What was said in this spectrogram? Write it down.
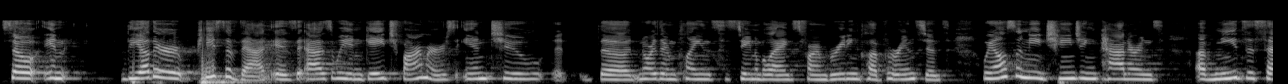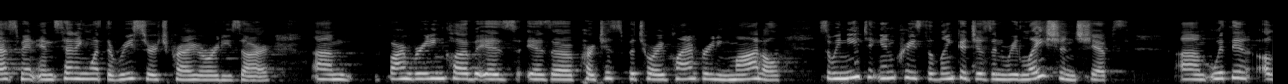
So in the other piece of that is as we engage farmers into uh, the Northern Plains Sustainable Ags Farm Breeding Club, for instance, we also need changing patterns of needs assessment and setting what the research priorities are. Um, Farm Breeding Club is, is a participatory plant breeding model, so we need to increase the linkages and relationships um, within uh,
